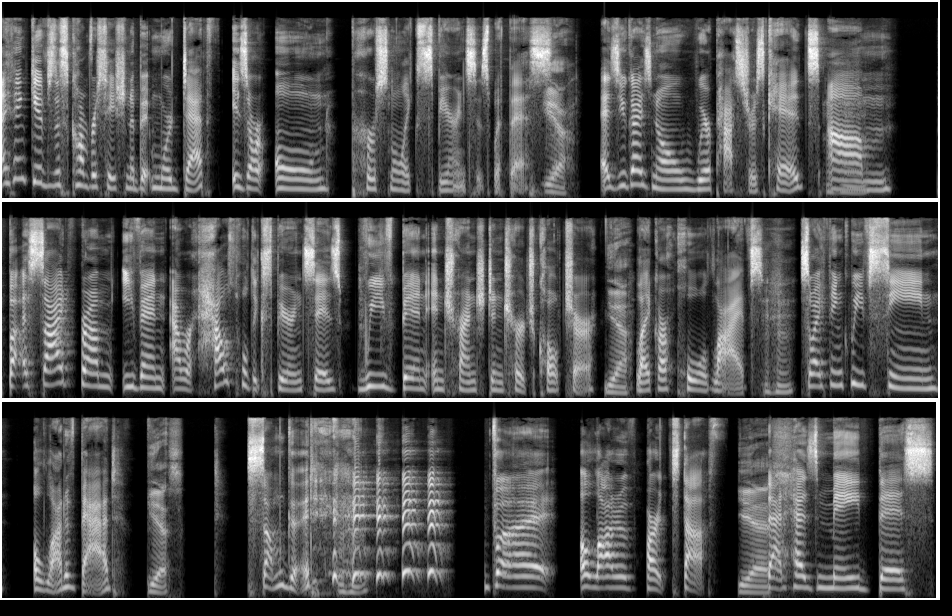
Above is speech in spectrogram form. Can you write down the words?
I think gives this conversation a bit more depth is our own personal experiences with this. Yeah. As you guys know, we're pastors' kids. Mhm. Um, but aside from even our household experiences, we've been entrenched in church culture Yeah. like our whole lives. hmm So I think we've seen a lot of bad, Yes. some good, Mhm. but a lot of hard stuff Yes. that has made this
